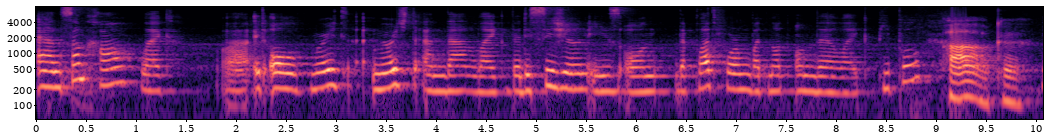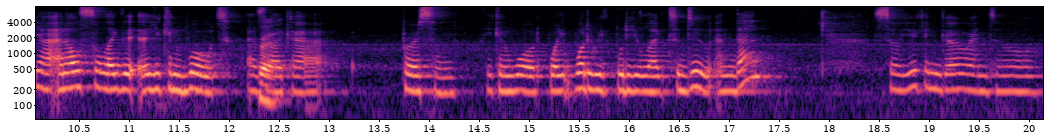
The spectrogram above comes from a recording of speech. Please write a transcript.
and somehow like uh, it all merged, merged, and then like the decision is on the platform but not on the like people. Ah, okay. Yeah, and also like the, uh, you can vote as Right. like a person you can vote what, what would you like to do and then so you can go and do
